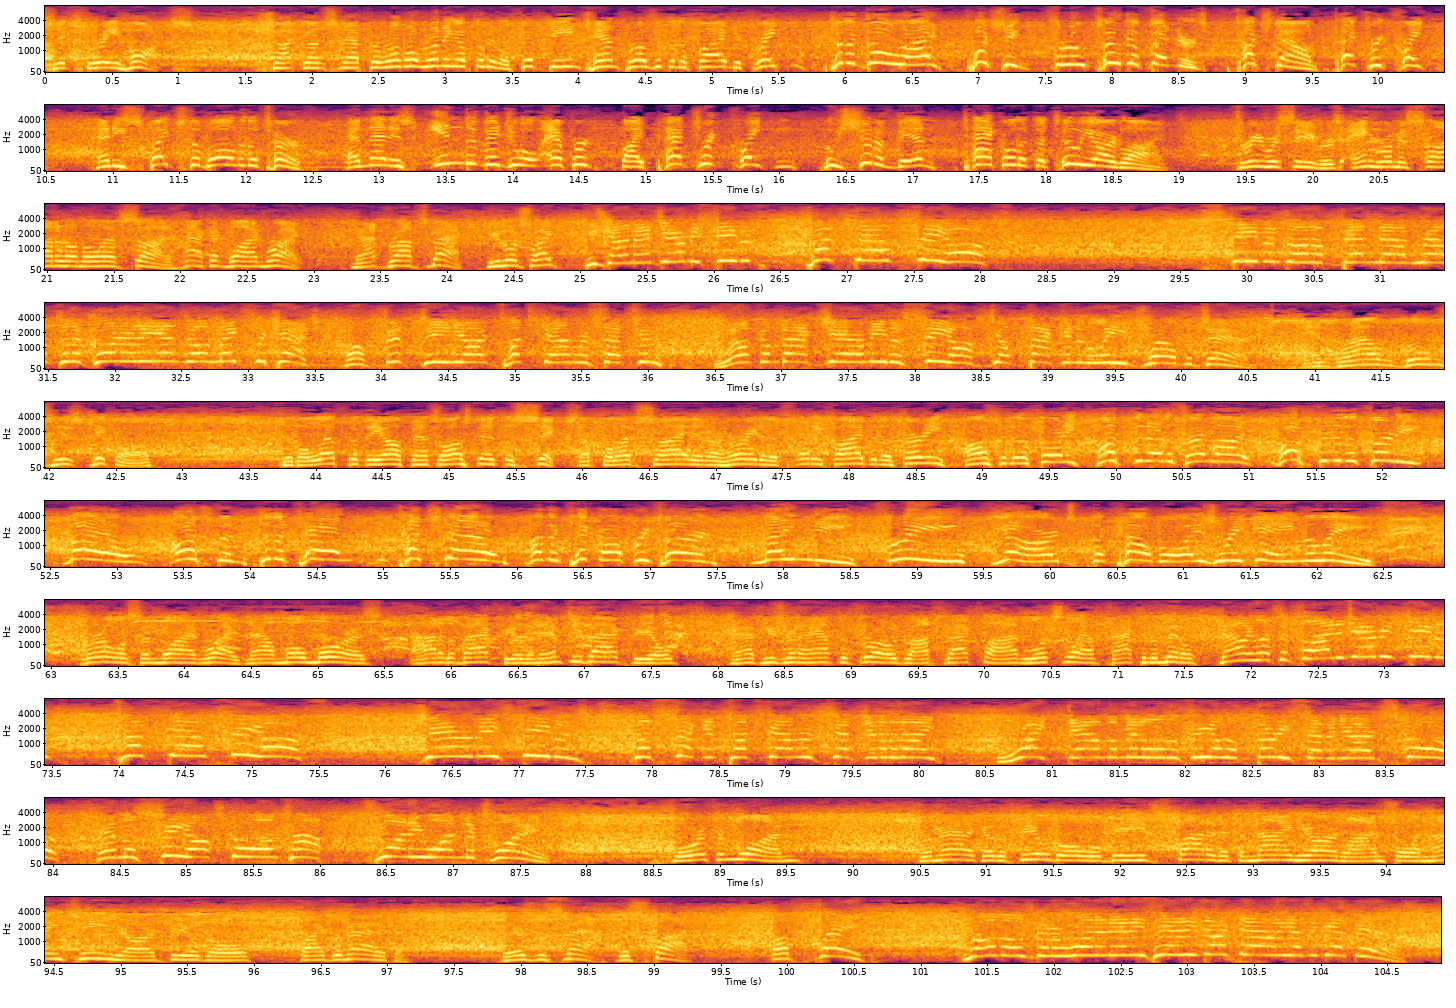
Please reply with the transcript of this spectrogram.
6-3 Hawks. Shotgun snap to Romo, running up the middle. 15, 10, throws it to the 5 to Crayton. To the goal line, pushing through two defenders. Touchdown, Patrick Crayton. And he spikes the ball to the turf. And that is individual effort by Patrick Crayton, who should have been tackled at the two yard line. Three receivers. Engram is slotted on the left side. Hackett wide right. Matt drops back. He looks right. He's got a man, Jerramy Stevens. Touchdown Seahawks! Stevens on a bend out route to the corner of the end zone makes the catch. A 15 yard touchdown reception. Welcome back, Jerramy. The Seahawks jump back into the lead 12 to 10. And Brown booms his kickoff to the left of the offense. Austin at the six, up the left side in a hurry to the 25, to the 30, Austin to the 40, Austin on the sideline, Austin to the 30, Miles, Austin to the 10, touchdown on the kickoff return, 93 yards. The Cowboys regain the lead. Burleson wide right. Now Mo Morris out of the backfield, an empty backfield. Matthews going to have to throw. Drops back five. Looks left. Back to the middle. Now he lets it fly to Jerramy Stevens. Touchdown Seahawks. Stevens, the second touchdown reception of the night. Right down the middle of the field, a 37-yard score, and the Seahawks go on top, 21 to 20. Fourth and one. Gramatica, the field goal will be spotted at the nine-yard line, so a 19-yard field goal by Gramatica. There's the snap, the spot, a fake. Romo's going to run it in. He's hit. He's knocked down. He doesn't get there.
